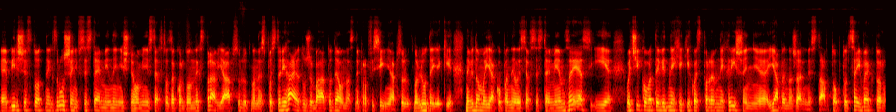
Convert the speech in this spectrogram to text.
е, більш істотних зрушень в системі нинішнього міністерства закордонних справ я абсолютно не спостерігаю. Дуже багато де у нас непрофесійні абсолютно люди, які невідомо як опинилися в системі МЗС, і очікувати від них якихось проривних рішень е, я би на жаль не став. Тобто, цей вектор.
